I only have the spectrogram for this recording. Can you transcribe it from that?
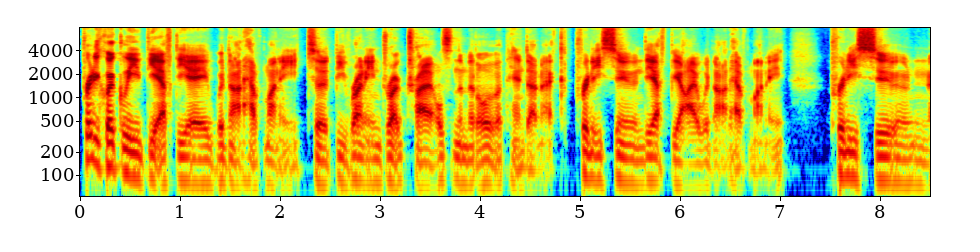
pretty quickly, the FDA would not have money to be running drug trials in the middle of a pandemic. Pretty soon, the FBI would not have money pretty soon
